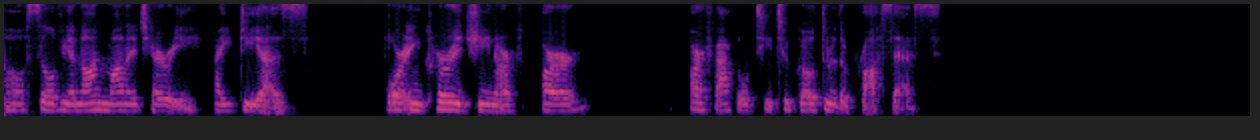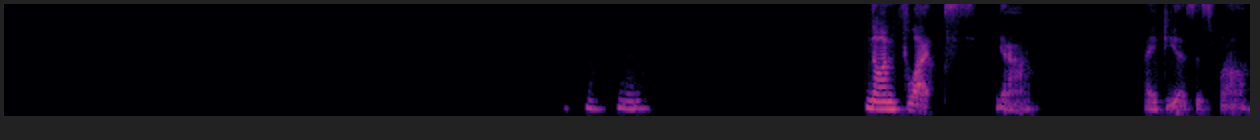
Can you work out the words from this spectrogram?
Oh, Sylvia, non-monetary ideas for encouraging our, our, our faculty to go through the process. Mm -hmm. Non-flex, yeah. Ideas as well.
